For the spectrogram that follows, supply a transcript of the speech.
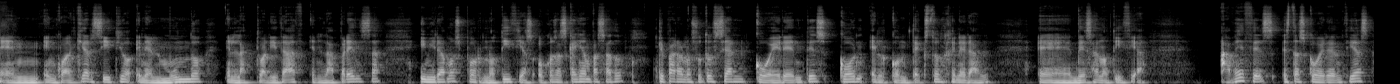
en, cualquier sitio, en el mundo, en la actualidad, en la prensa, y miramos por noticias o cosas que hayan pasado que para nosotros sean coherentes con el contexto en general eh, de esa noticia a veces estas coherencias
